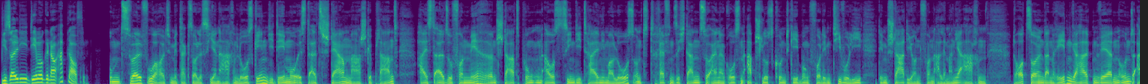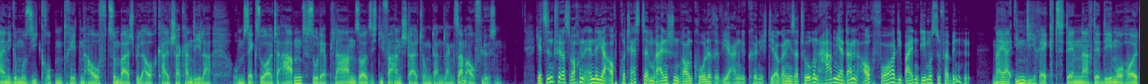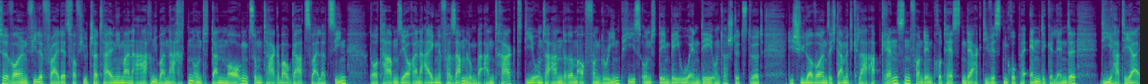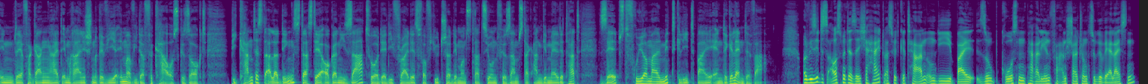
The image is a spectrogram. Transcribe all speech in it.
Wie soll die Demo genau ablaufen? Um 12 Uhr heute Mittag soll es hier in Aachen losgehen. Die Demo ist als Sternmarsch geplant, heißt also von mehreren Startpunkten aus ziehen die Teilnehmer los und treffen sich dann zu einer großen Abschlusskundgebung vor dem Tivoli, dem Stadion von Alemannia Aachen. Dort sollen dann Reden gehalten werden und einige Musikgruppen treten auf, zum Beispiel auch Calcia Candela. Um 6 Uhr heute Abend, so der Plan, soll sich die Veranstaltung dann langsam auflösen. Jetzt sind für das Wochenende ja auch Proteste im rheinischen Braunkohlerevier angekündigt. Die Organisatoren haben ja dann auch vor, die beiden Demos zu verbinden. Naja, indirekt, denn nach der Demo heute wollen viele Fridays for Future Teilnehmer in Aachen übernachten und dann morgen zum Tagebau Garzweiler ziehen. Dort haben sie auch eine eigene Versammlung beantragt, die unter anderem auch von Greenpeace und dem BUND unterstützt wird. Die Schüler wollen sich damit klar abgrenzen von den Protesten der Aktivistengruppe Ende Gelände. Die hatte ja in der Vergangenheit im Rheinischen Revier immer wieder für Chaos gesorgt. Pikant ist allerdings, dass der Organisator, der die Fridays for Future Demonstration für für Samstag angemeldet hat, selbst früher mal Mitglied bei Ende Gelände war. Und wie sieht es aus mit der Sicherheit? Was wird getan, um die bei so großen parallelen Veranstaltungen zu gewährleisten?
